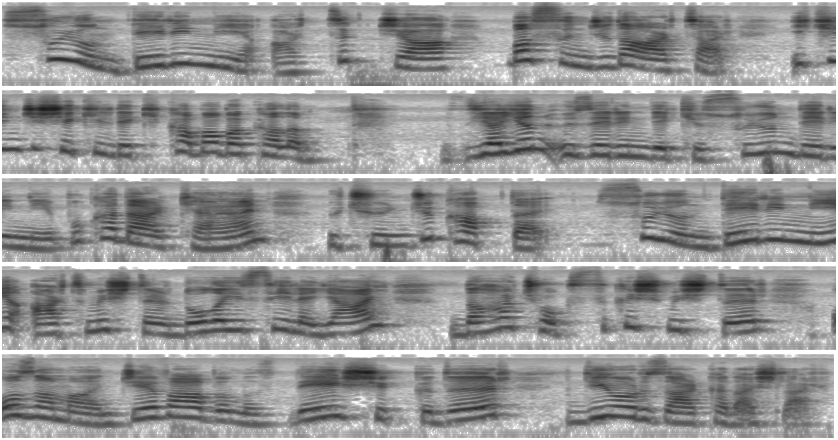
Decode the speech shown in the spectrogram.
Suyun derinliği arttıkça basıncı da artar. İkinci şekildeki kaba bakalım. Yayın üzerindeki suyun derinliği bu kadarken üçüncü kapta suyun derinliği artmıştır. Dolayısıyla yay daha çok sıkışmıştır. O zaman cevabımız D şıkkıdır diyoruz arkadaşlar.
